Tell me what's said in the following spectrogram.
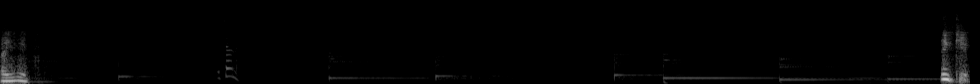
Hi. Persona. Thank you.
